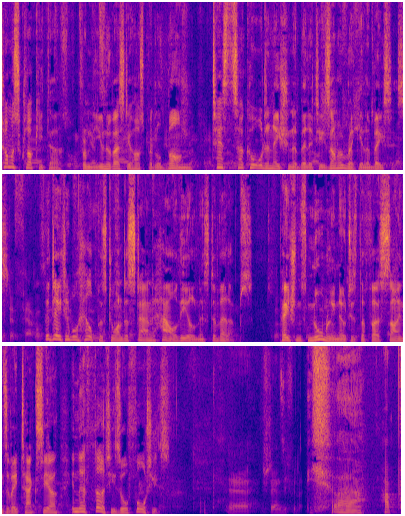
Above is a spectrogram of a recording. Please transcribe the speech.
Thomas Klockgether from the University Hospital Bonn tests her coordination abilities on a regular basis. The data will help us to understand how the illness develops. Patients normally notice the first signs of ataxia in their 30s or 40s. Ich äh, habe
